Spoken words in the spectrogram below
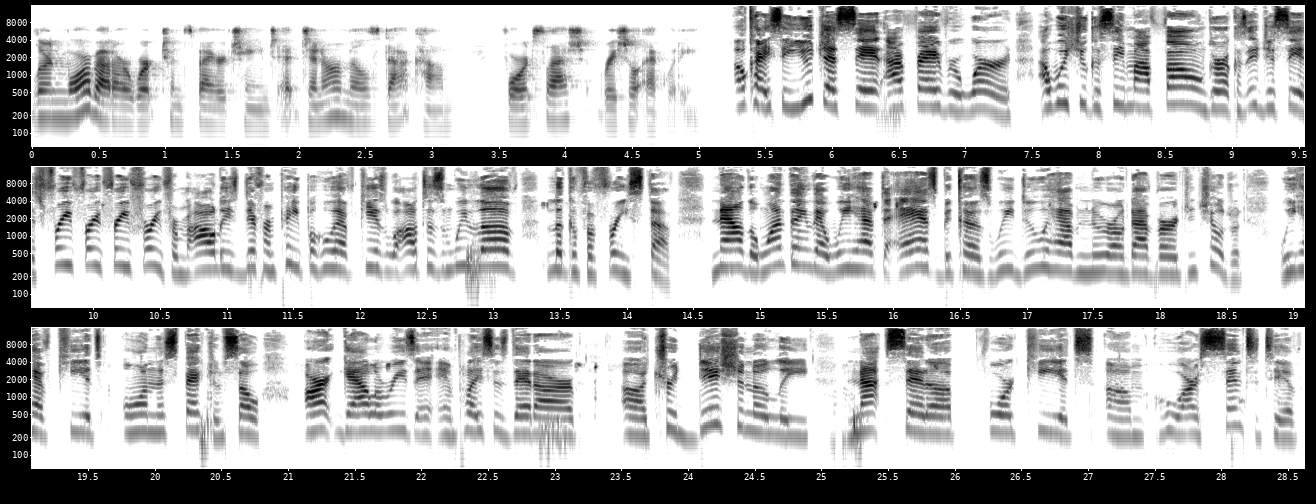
Learn more about our work to inspire change at generalmills.com forward slash racial equity. Okay, see, you just said our favorite word. I wish you could see my phone, girl, because it just says free, free, free, free from all these different people who have kids with autism. We love looking for free stuff. Now, the one thing that we have to ask, because we do have neurodivergent children, we have kids on the spectrum. So, art galleries and, and places that are uh, traditionally not set up for kids um, who are sensitive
